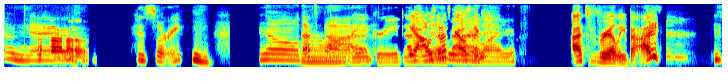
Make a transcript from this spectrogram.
Oh no. Uh, I'm sorry. no, that's No, bad. I agree. Yeah, I was gonna say, I was like, life. That's really bad.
